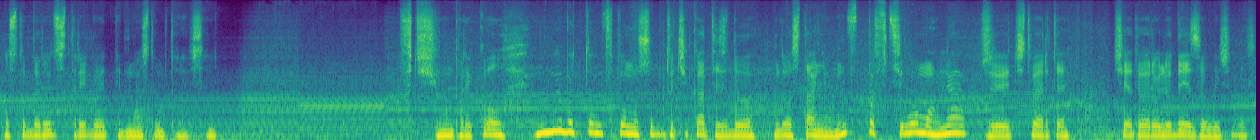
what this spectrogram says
Просто беруть, стрибають під мостом та і все. Чому прикол? Ну, мабуть, в тому, щоб дочекатись до, до останнього. Ну, в, цілому гля, вже четверте, четверо людей залишилось.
